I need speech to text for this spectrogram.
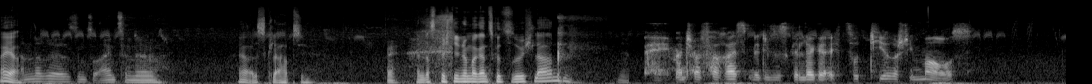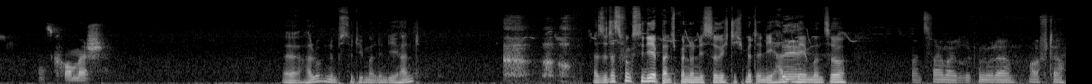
Ah ja, Andere sind so einzelne. ja, alles klar, hab sie. Okay. Dann lass mich die nochmal ganz kurz durchladen. Ey, manchmal verreißt mir dieses Gelegge echt so tierisch die Maus. Ganz komisch. Äh, hallo, nimmst du die mal in die Hand? Also das funktioniert manchmal noch nicht so richtig mit in die Hand Nee. nehmen und so. Mal zweimal drücken oder öfter.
